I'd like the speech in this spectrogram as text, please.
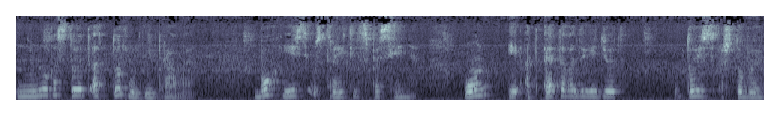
немного стоит отторгнуть неправое. Бог есть устроитель спасения. Он и от этого доведет, то есть, чтобы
